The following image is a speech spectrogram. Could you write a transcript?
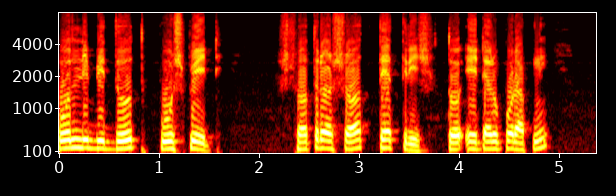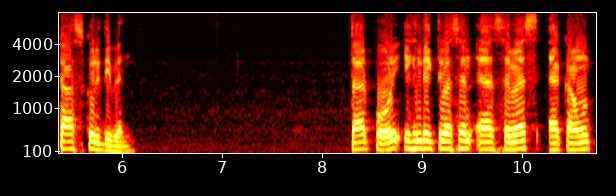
পল্লী বিদ্যুৎ পুষ্পিট সতেরোশো তেত্রিশ। তো এটার উপর আপনি টাচ করে দিবেন। তারপর এখানে দেখতে পাচ্ছেন S M S account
